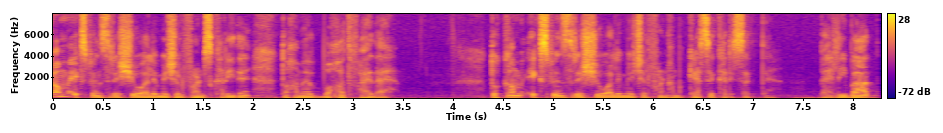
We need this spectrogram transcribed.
कम एक्सपेंस रेशियो वाले म्यूचुअल फंड्स खरीदें तो हमें बहुत फ़ायदा है। तो कम एक्सपेंस रेशियो वाले म्यूचुअल फंड हम कैसे खरीद सकते हैं? पहली बात,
